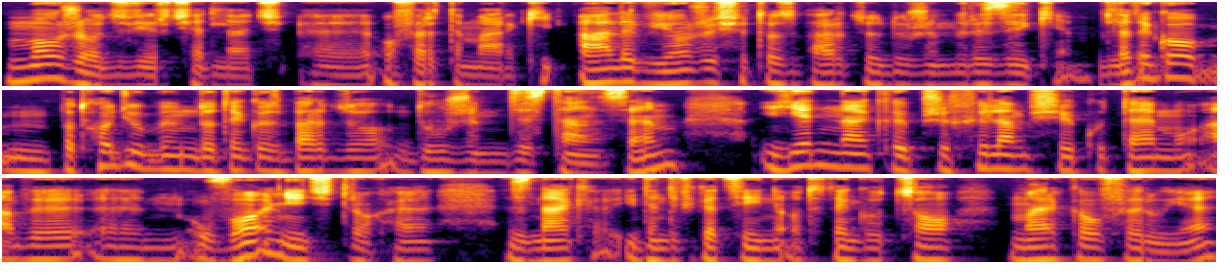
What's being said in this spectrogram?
może odzwierciedlać e, ofertę marki, ale wiąże się to z bardzo dużym ryzykiem. Dlatego mm, podchodziłbym do tego z bardzo dużym dystansem i jednak przychylam się ku temu, aby uwolnić trochę znak identyfikacyjny od tego, co marka oferuje,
